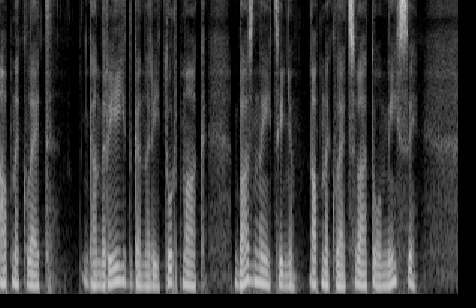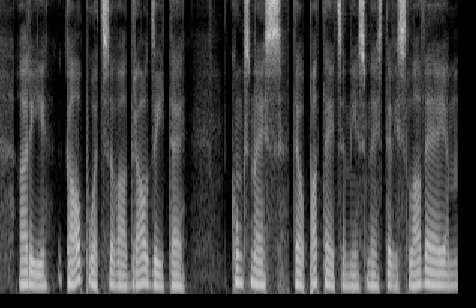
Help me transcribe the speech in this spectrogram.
apmeklēt gan rīt, gan arī turpmāk baznīciņu, apmeklēt svēto misi, arī kalpot savā draudzītē, Kungs, mēs Tev pateicamies, mēs Tevi slavējam.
